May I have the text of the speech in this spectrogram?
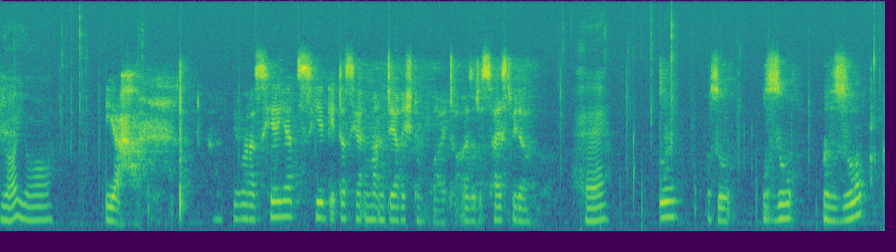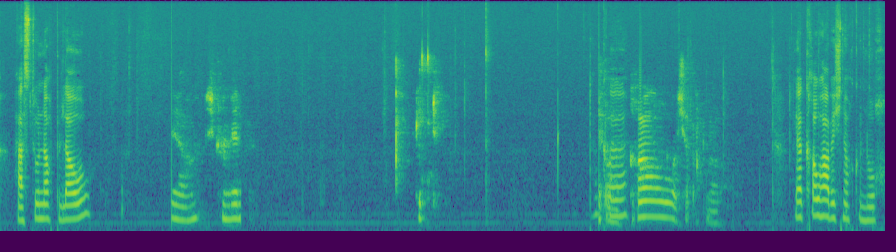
Ja, ja. Ja. Wie war das hier jetzt? Hier geht das ja immer in der Richtung weiter. Also das heißt wieder Hä? so, so, so, so. Hast du noch blau? Ja, ich kann den. Gibt. Ich Danke. noch grau. Ich habe auch noch. Ja, grau habe ich noch genug.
